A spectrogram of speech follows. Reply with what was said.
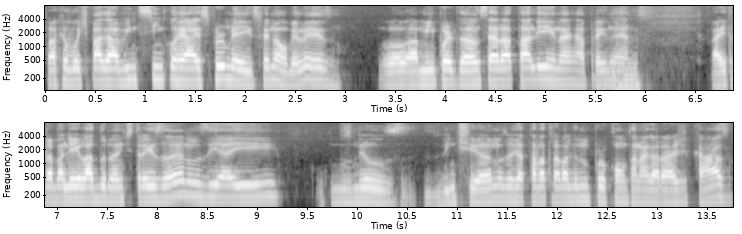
Só que eu vou te pagar 25 reais por mês. Eu falei, não, beleza. A minha importância era estar tá ali, né, aprendendo. Uhum. Aí trabalhei lá durante três anos e aí, nos meus 20 anos, eu já estava trabalhando por conta na garagem de casa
